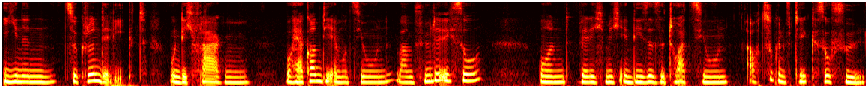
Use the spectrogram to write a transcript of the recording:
ihnen zugrunde liegt und dich fragen, woher kommt die Emotion, warum fühle ich so? Und will ich mich in dieser Situation auch zukünftig so fühlen.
